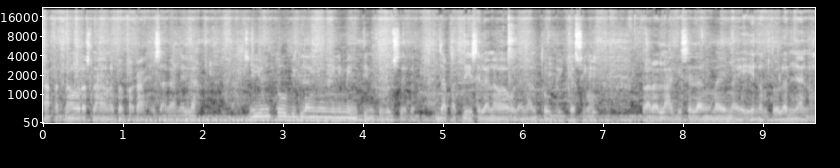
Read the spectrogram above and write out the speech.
apat na oras lang ako nagpapakain sa kanila so yung tubig lang yung minimaintain ko sila dapat di sila nawawala ng tubig kasi para lagi silang may maiinom tulad niya no?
